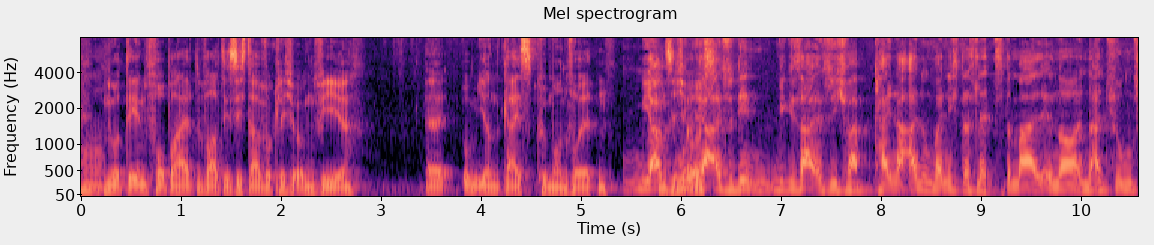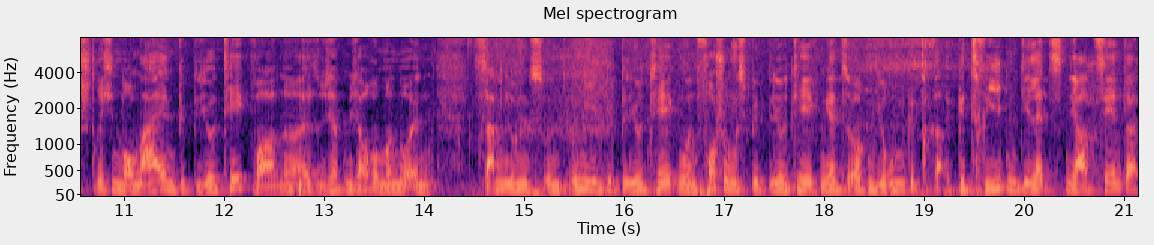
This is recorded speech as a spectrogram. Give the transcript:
oh. nur denen vorbehalten war, die sich da wirklich irgendwie äh, um ihren Geist kümmern wollten. Ja, ja also den, wie gesagt, also ich habe keine Ahnung, wann ich das letzte Mal in einer in Anführungsstrichen normalen Bibliothek war. Ne? Also ich habe mich auch immer nur in Sammlungs- und Unibibliotheken und Forschungsbibliotheken jetzt irgendwie rumgetrieben die letzten Jahrzehnte.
